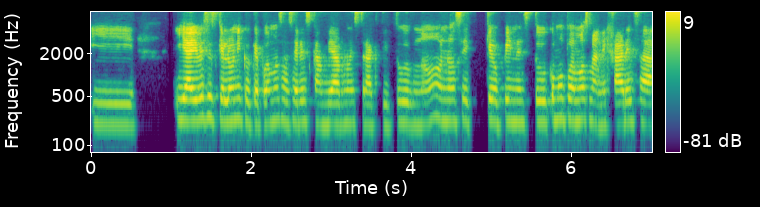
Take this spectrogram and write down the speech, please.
y, y hay veces que lo único que podemos hacer es cambiar nuestra actitud, ¿no? No sé qué opines tú, cómo podemos manejar esa,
